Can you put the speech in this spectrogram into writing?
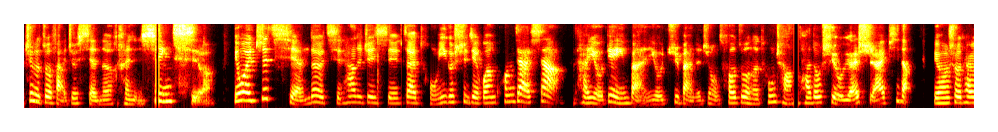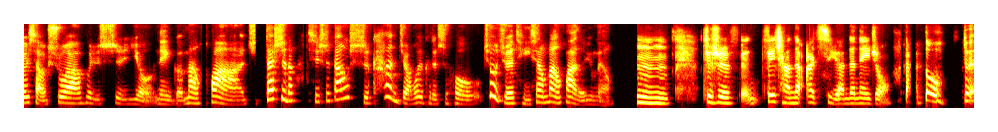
这个做法就显得很新奇了。因为之前的其他的这些在同一个世界观框架下，它有电影版、有剧版的这种操作呢，通常它都是有原始 IP 的，比方说它有小说啊，或者是有那个漫画啊。但是呢，其实当时看 John Wick 的时候，就觉得挺像漫画的，有没有？嗯嗯，就是非非常的二次元的那种打斗，对，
